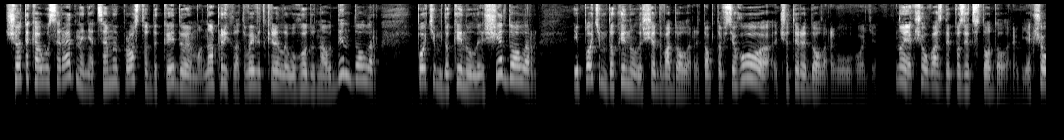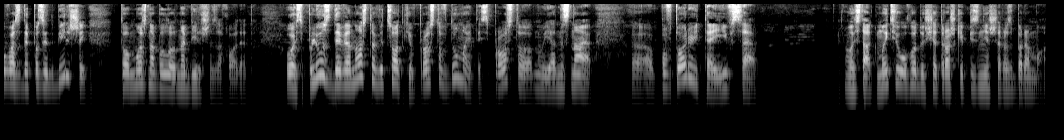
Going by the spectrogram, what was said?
Що таке усереднення? Це ми просто докидуємо. Наприклад, ви відкрили угоду на 1 долар, потім докинули ще долар, і потім докинули ще 2 долари. Тобто всього 4 долари в угоді. Ну, якщо у вас депозит 100 доларів. Якщо у вас депозит більший, то можна було на більше заходити. Ось, плюс 90%. Просто вдумайтесь, просто, ну я не знаю. Е, повторюйте і все. Ось так. Ми цю угоду ще трошки пізніше розберемо.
